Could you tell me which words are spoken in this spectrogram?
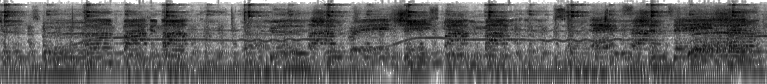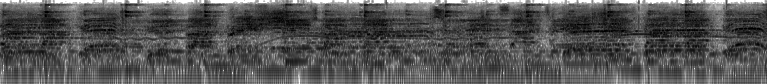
excitations. I'm picking up good vibrations. Giving me up good, good vibrations. Me good,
